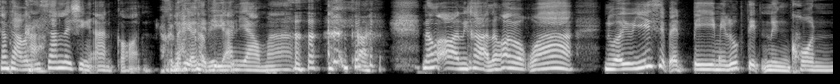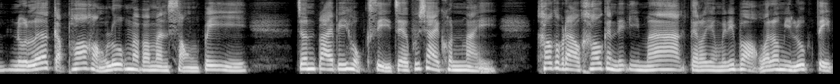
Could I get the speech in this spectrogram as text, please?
ค่ะคำถามวันนี้ค่ะสั้นเลยชิงอ่านก่อนได้เดี๋ยวค่ะเห็นอีพี่กอันยาวมากค่ะน้องออนค่ะ น้องออนบอกว่า หนูอายุ21ปี มีลูกติดหนึ่งคน หนูเลิกกับพ่อของลูกมาประมาณ2ปี จนปลายปี64เจอผู้ชายคนใหม่ เข้ากับเราเข้ากันได้ดีมาก แต่เรายังไม่ได้บอกว่าเรามีลูกติด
